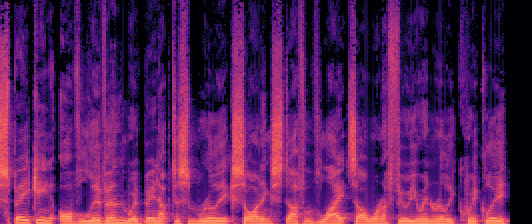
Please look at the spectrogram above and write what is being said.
Speaking of living, we've been up to some really exciting stuff of late, so I want to fill you in really quickly.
